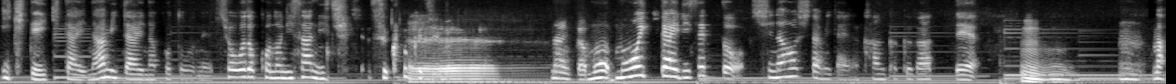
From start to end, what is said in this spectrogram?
生きていきたいなみたいなことをねちょうどこの23日 すごく自分、えなんかもうもう一回リセットし直したみたいな感覚があって、ー、うん。うん。まあ、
